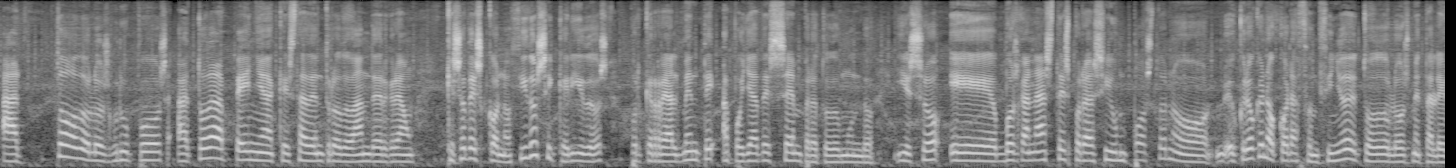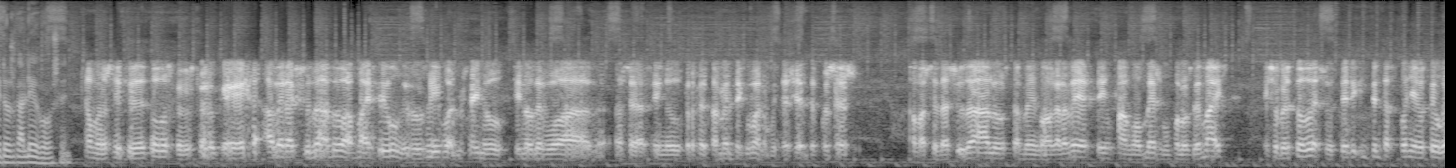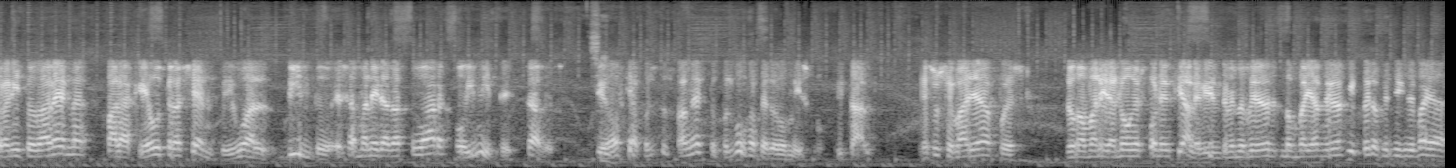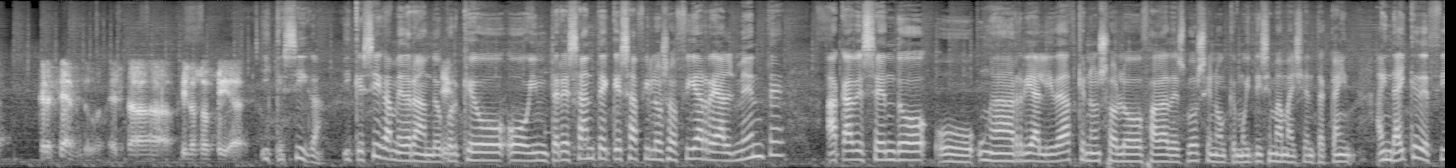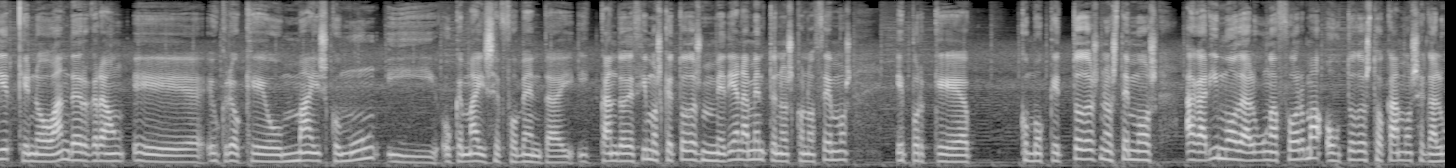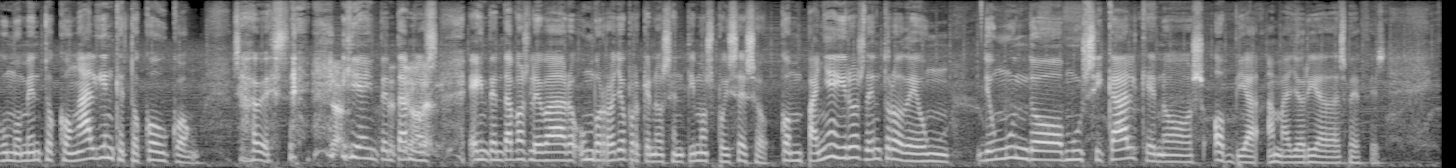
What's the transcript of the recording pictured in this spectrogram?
a todos os grupos, a toda a peña que está dentro do underground que sodes conocidos e queridos porque realmente apoiades sempre a todo o mundo e iso eh, vos ganastes por así un posto no, eu creo que no corazonciño de todos os metaleros galegos eh. No, bueno, sí, de todos, pero espero que haber axudado a máis de un, e non sei, bueno, sei no, sei no debo a, o sea, sei no perfectamente que, bueno, moita xente, pois pues, é a base de axudalos, tamén o agradecen, fan o mesmo polos demais, e sobre todo eso, ter, intentas poñer o teu granito de arena para que outra xente igual vindo esa maneira de actuar o imite, sabes? Sí. Digo, hostia, pois pues estos fan esto, pois pues vou facer o mismo e tal. Eso se vaya, pois, pues, unha maneira non exponencial, evidentemente non vai a ser así, pero que sí que vaya crecendo esta filosofía. E que siga, e que siga medrando, sí. porque o, o interesante é que esa filosofía realmente acabe sendo o, unha realidade que non só fagades vos, senón que moitísima máis xente caín. Ainda hai que decir que no underground eh, eu creo que o máis común e o que máis se fomenta. E, e cando decimos que todos medianamente nos conocemos é porque como que todos nos temos agarimo de algunha forma ou todos tocamos en algún momento con alguén que tocou con, sabes? Claro, e intentamos e intentamos levar un borrollo porque nos sentimos pois eso, compañeiros dentro de un de un mundo musical que nos obvia a maioría das veces.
